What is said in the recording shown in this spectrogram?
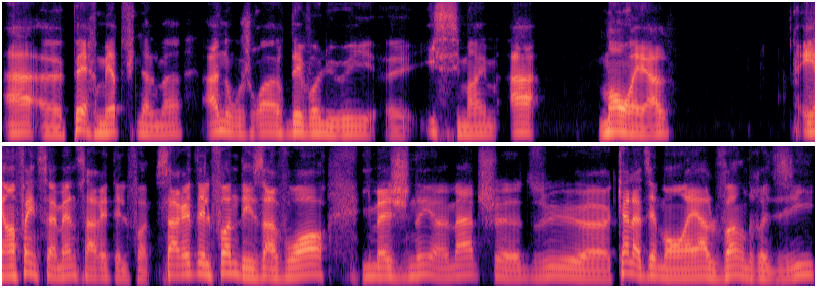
à permettre finalement à nos joueurs d'évoluer ici même à Montréal et en fin de semaine, ça a été le fun. Ça a été le fun des avoirs. Imaginez un match euh, du euh, Canadien de Montréal vendredi.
